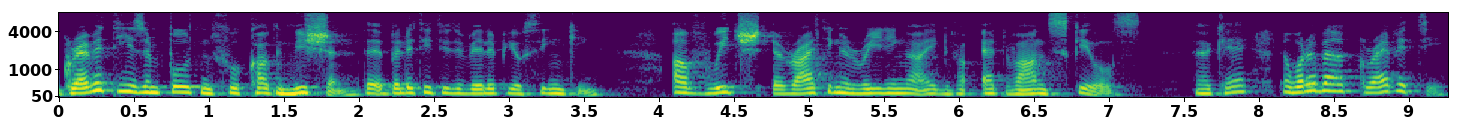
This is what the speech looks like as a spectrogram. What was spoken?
Gravity is important for cognition, the ability to develop your thinking, of which writing and reading are advanced skills. Okay? Now, what about gravity?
